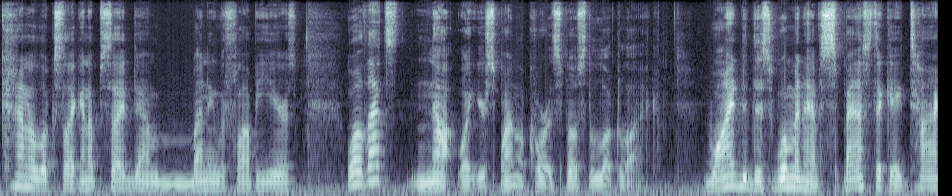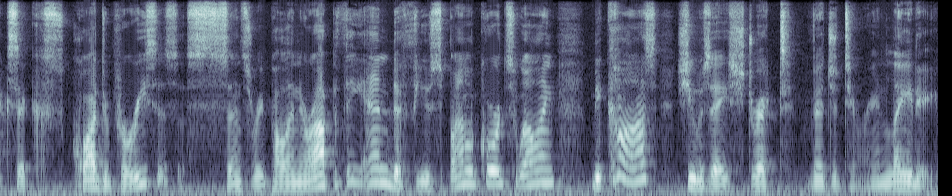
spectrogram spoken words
kind of looks like an upside-down bunny with floppy ears? Well, that's not what your spinal cord is supposed to look like. Why did this woman have spastic ataxic quadriparesis, sensory polyneuropathy, and diffuse spinal cord swelling? Because she was a strict vegetarian lady.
